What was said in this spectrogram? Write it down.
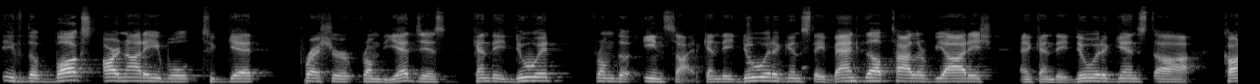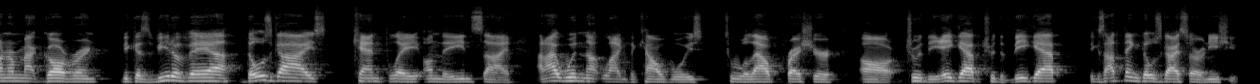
if the Bucs are not able to get pressure from the edges, can they do it from the inside? Can they do it against a banked up Tyler Biadasz? And can they do it against uh, Connor McGovern? Because Vita Vea, those guys can play on the inside. And I would not like the Cowboys to allow pressure uh, through the A gap, through the B gap, because I think those guys are an issue.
